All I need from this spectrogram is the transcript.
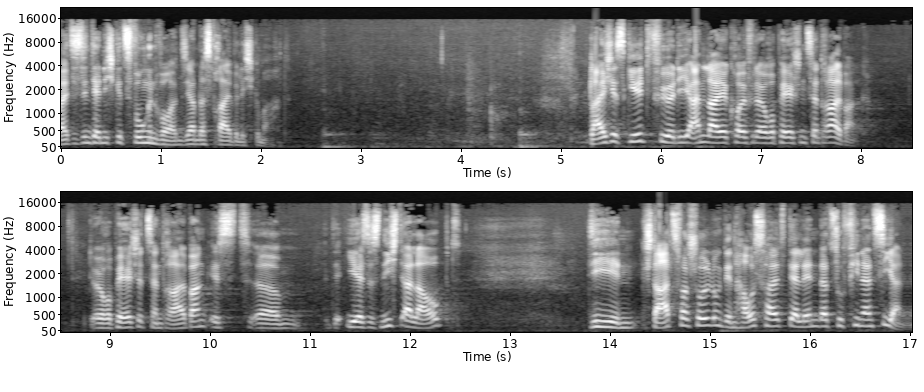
weil sie sind ja nicht gezwungen worden, sie haben das freiwillig gemacht. Gleiches gilt für die Anleihekäufe der Europäischen Zentralbank. Die Europäische Zentralbank ist, ähm, ihr ist es nicht erlaubt, die Staatsverschuldung, den Haushalt der Länder zu finanzieren.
